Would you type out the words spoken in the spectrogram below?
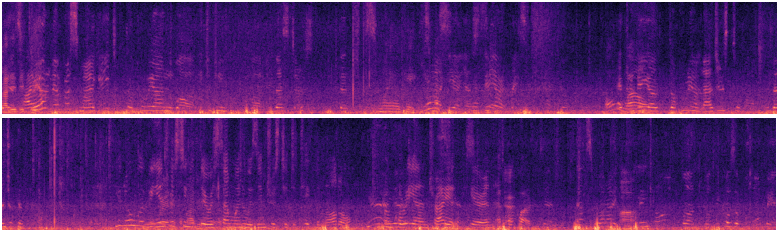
not easy to- Higher? I remember Smilegate, the Korean uh, Egyptian uh, investors that Smilegate. Smile, Yes. yeah, yes, they are based in Tokyo. Oh, And they are the Korean largest uh, venture capital. You know, it would be interesting if there was someone who was interested to take the model Yeah, from yeah. Korea and try it here in Eco Yeah. Park. Yeah, That's what I Ah. think of, but, but because of COVID,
